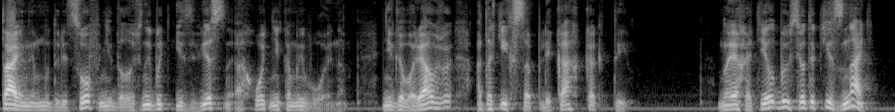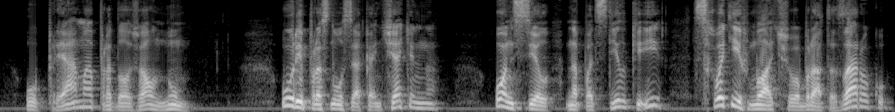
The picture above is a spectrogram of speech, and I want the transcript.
Тайны мудрецов не должны быть известны охотникам и воинам, не говоря уже о таких сопляках, как ты. Но я хотел бы все-таки знать, упрямо продолжал Нум. Ури проснулся окончательно, он сел на подстилке и, схватив младшего брата за руку,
